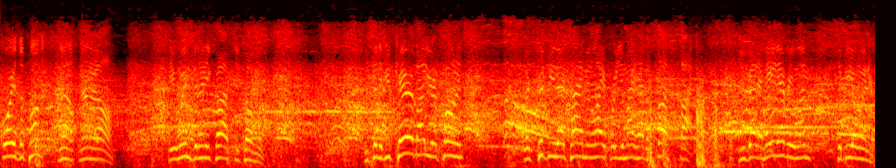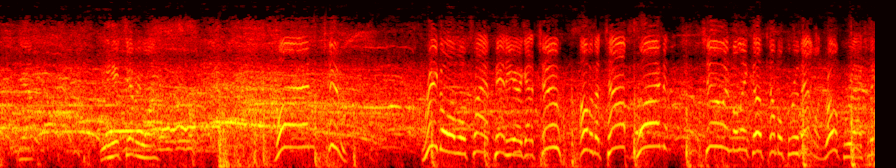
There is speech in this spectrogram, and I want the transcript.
for his opponent. No, none at all. He wins at any cost, he told me. He said if you care about your opponent, there could be that time in life where you might have a soft spot. You've gotta hate everyone to be a winner. Yeah. He hits everyone. One, two. Regal will try a pin here. Got a two. Over the top. One, two, and Malenko tumbled through that one. Rolled through, actually.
